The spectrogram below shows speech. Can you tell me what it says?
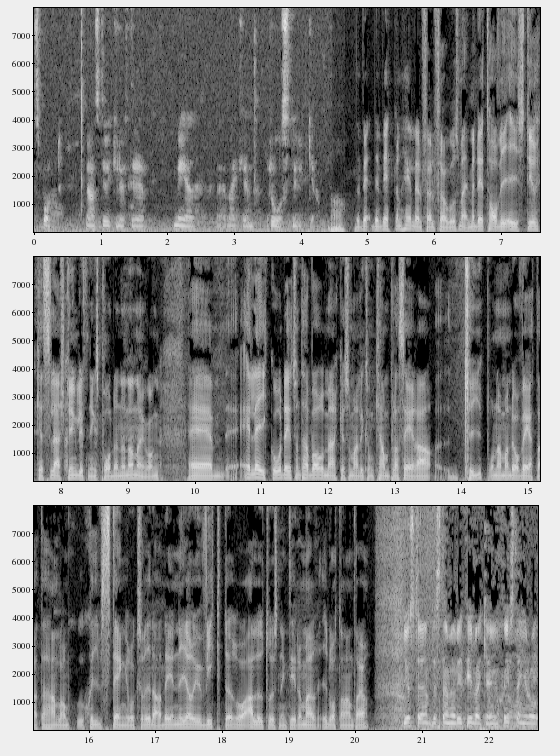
sport. Medan styrkelyft är mer eh, verkligen rå styrka. Ja, det, vä- det väcker en hel del följdfrågor hos mig men det tar vi i styrke slash tyngdlyftningspodden en annan gång. Eh, Eleiko det är ett sånt här varumärke som man liksom kan placera typ och när man då vet att det handlar om skivstänger och så vidare. Det, ni gör ju vikter och all utrustning till de här idrottarna antar jag? Just det, det stämmer. Vi tillverkar ju skivstänger och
